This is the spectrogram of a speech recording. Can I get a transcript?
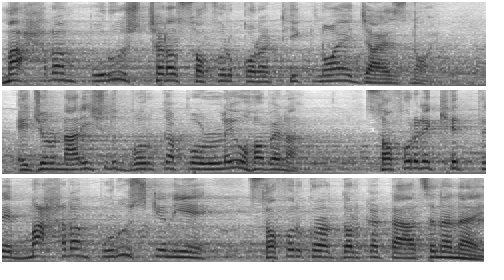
মাহরাম পুরুষ ছাড়া সফর করা ঠিক নয়, জায়েজ নয়। এই জন্য নারী শুধু বোরকা পড়লেও হবে না। সফরের ক্ষেত্রে মাহরাম পুরুষকে নিয়ে সফর করার দরকারটা আছে না নাই?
